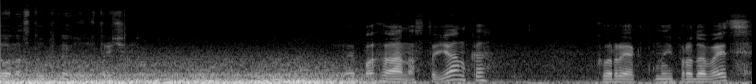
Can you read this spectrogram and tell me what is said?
До наступних зустрічей. Непогана стоянка, коректний продавець.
